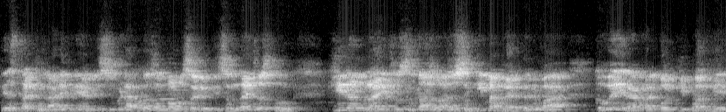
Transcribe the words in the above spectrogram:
त्यस्ता खेलाडी पनि हामीले सुविधाबाट जन्माउन सक्यौँ किसन दाई जस्तो। किरण राई जस्तो दाजु आज सिक्किममा भए पनि उहाँ खुबै राम्रा गोलकिपर थिए।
